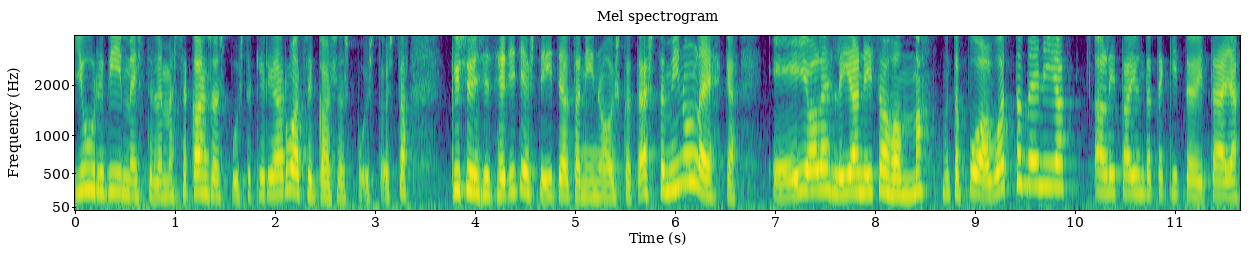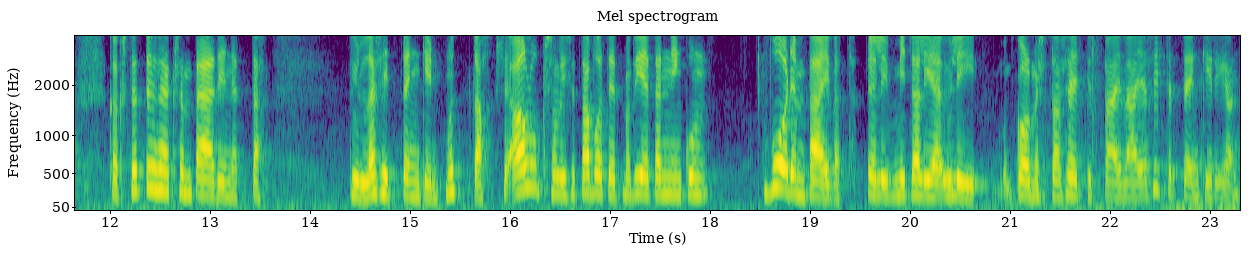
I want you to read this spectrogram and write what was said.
juuri viimeistelemässä kansallispuistokirjaa Ruotsin kansallispuistoista. Kysyin sitten heti tietysti itseltäni, niin olisiko tästä minulle ehkä. Ei ole liian iso homma, mutta puoli vuotta meni ja alitajunta teki töitä ja 2009 päätin, että kyllä sittenkin. Mutta se aluksi oli se tavoite, että mä vietän niin kuin vuoden päivät, eli mitä liian yli 370 päivää ja sitten teen kirjan.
